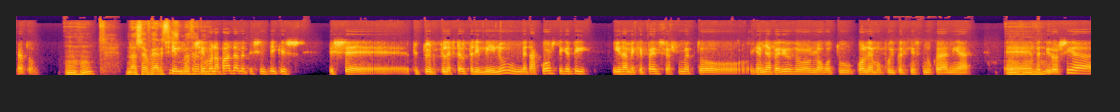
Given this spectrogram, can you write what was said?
45%. Mm-hmm. Να σε ευχαριστήσουμε. Σύμφωνα, σύμφωνα πάντα με τις συνθήκες της, ε, του τελευταίου τριμήνου με τα κόστη γιατί είδαμε και πέρσι ας πούμε το, για μια περίοδο λόγω του πολέμου που υπήρχε στην Ουκρανία ε, με τη Ρωσία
